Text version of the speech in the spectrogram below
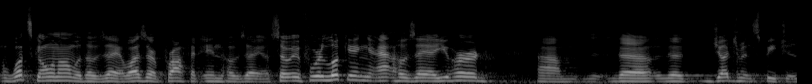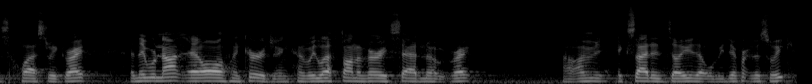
what's going on with Hosea? Why is there a prophet in Hosea? So, if we're looking at Hosea, you heard um, the, the judgment speeches last week, right? And they were not at all encouraging, and we left on a very sad note, right? Uh, I'm excited to tell you that will be different this week.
